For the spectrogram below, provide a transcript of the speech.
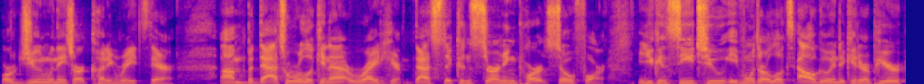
or June when they start cutting rates there. Um, but that's what we're looking at right here. That's the concerning part so far. You can see too, even with our Lux algo indicator up here,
